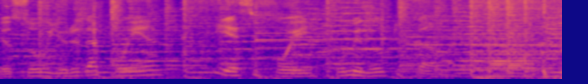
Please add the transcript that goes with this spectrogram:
Eu sou o Yuri da Cunha e esse foi o Minuto Câmara.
